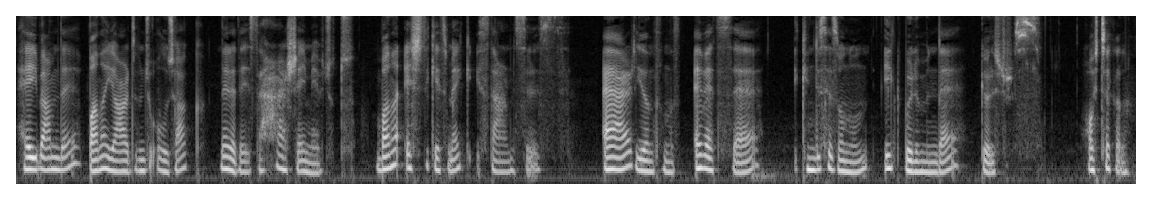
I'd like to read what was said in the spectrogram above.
Heybemde bana yardımcı olacak neredeyse her şey mevcut. Bana eşlik etmek ister misiniz? Eğer yanıtınız evetse ikinci sezonun ilk bölümünde görüşürüz. Hoşçakalın.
